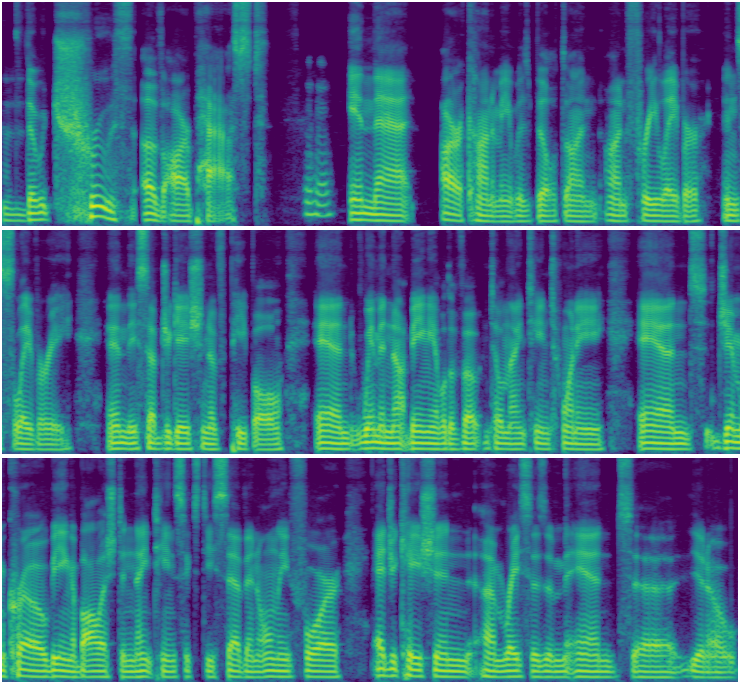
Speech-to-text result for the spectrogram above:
the truth of our past Mhm. in that our economy was built on on free labor and slavery and the subjugation of people and women not being able to vote until 1920 and Jim Crow being abolished in 1967 only for education um, racism and uh, you know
